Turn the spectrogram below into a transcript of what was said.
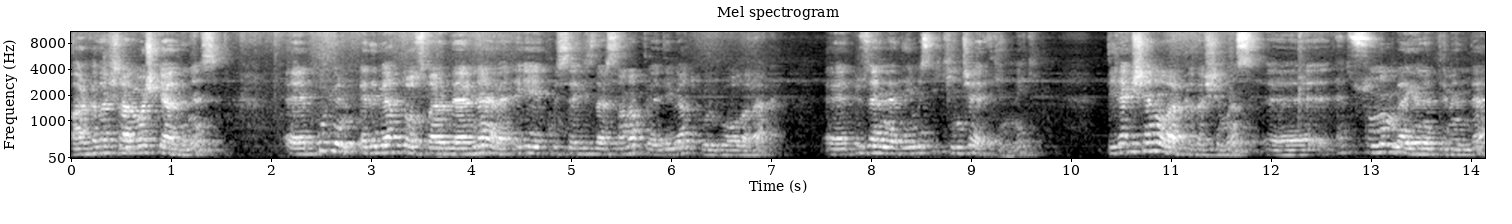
Arkadaşlar hoş geldiniz. Ee, Bugün Edebiyat Dostları Derneği ve Ege 78'ler Sanat ve Edebiyat Grubu olarak e, düzenlediğimiz ikinci etkinlik. Dilek Şenol arkadaşımız e, sunum ve yönetiminde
